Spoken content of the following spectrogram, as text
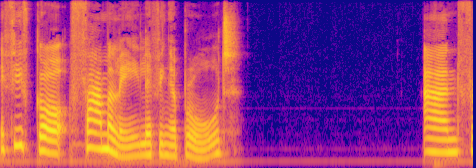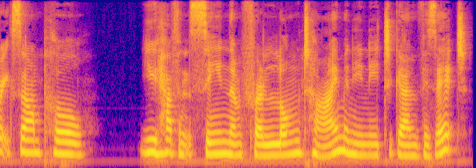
If you've got family living abroad, and for example, you haven't seen them for a long time and you need to go and visit,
